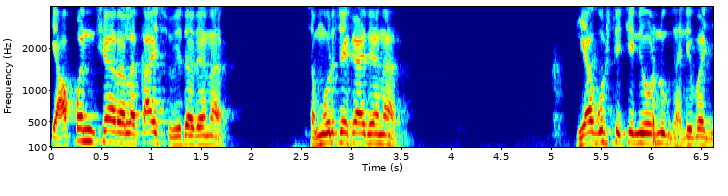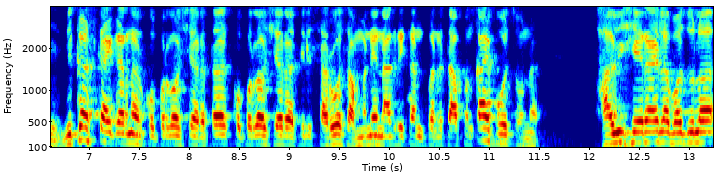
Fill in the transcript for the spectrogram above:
की आपण शहराला काय सुविधा देणार? समोरचे काय देणार? या गोष्टीची निवडणूक झाली पाहिजे. विकास काय करणार कोपरगाव शहरात कोपरगाव शहरातील सर्वसामान्य नागरिकांपर्यंत आपण काय पोहोचवणार? हा विषय राहिला बाजूला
